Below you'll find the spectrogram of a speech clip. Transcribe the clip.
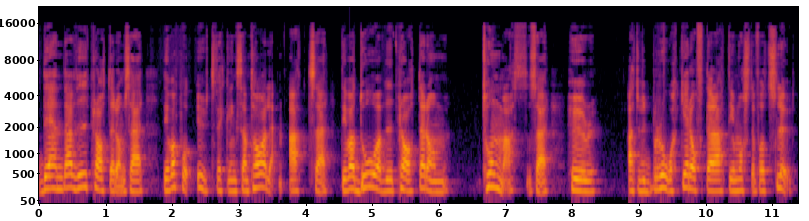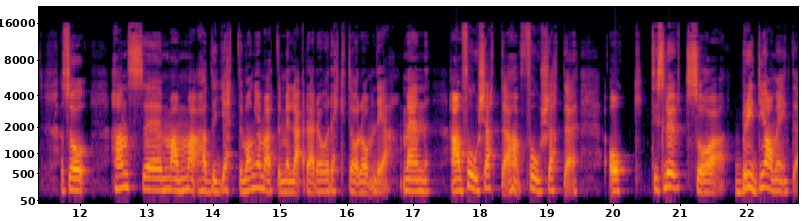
det enda vi pratade om så här, det var på utvecklingssamtalen. Att så här, det var då vi pratade om Thomas, så här, hur att vi bråkar ofta, att det måste få ett slut. Alltså, Hans eh, mamma hade jättemånga möten med lärare och rektor om det. Men han fortsatte, han fortsatte. Och till slut så brydde jag mig inte.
